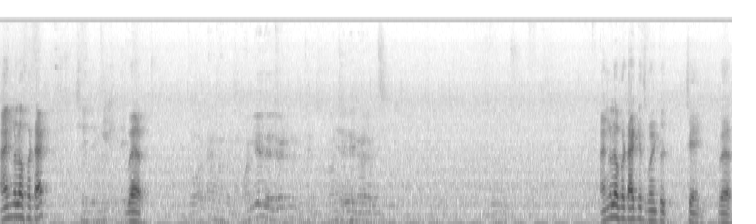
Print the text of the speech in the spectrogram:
Angle of attack where? Angle of attack is going to change where?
